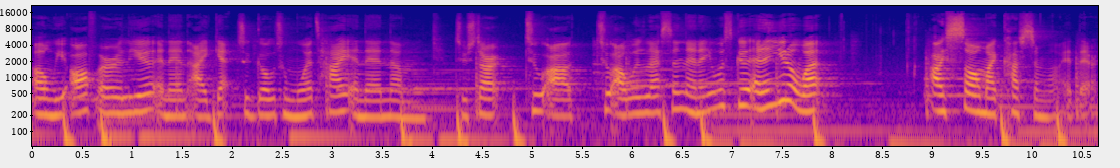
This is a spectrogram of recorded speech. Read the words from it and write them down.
um we off earlier and then i get to go to muay thai and then um to start two hour two hour lesson and it was good. And then you know what I saw my customer at there,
